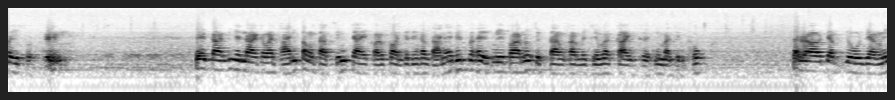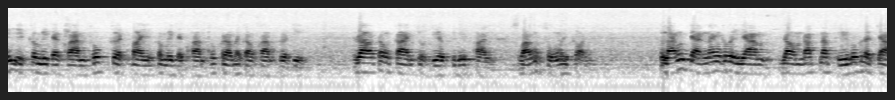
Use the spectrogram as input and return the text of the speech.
บริสุทธิ์ในการพิจารณากรรมฐานต้องตัดสินใจก่อนก่อนจะเป็นคำถามให้ทึกให้มีความรู้สึกตามความเป็นจริงว่าการเกิดนี่มันเป็นทุกข์ ถ้าเราจะอยู่อย่างนี้อีกก็มีแต่ความทุกข์เกิดใหม่ก็มีแต่ความทุกข์เราไม่ต้องความเกิดอีก เราต้องการจุดเดียวคือนิพพานหวังสูงไว้ก่อน หลังจากนั้นก็พยายามยอมรับนับถือพระพุทธเจ้า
